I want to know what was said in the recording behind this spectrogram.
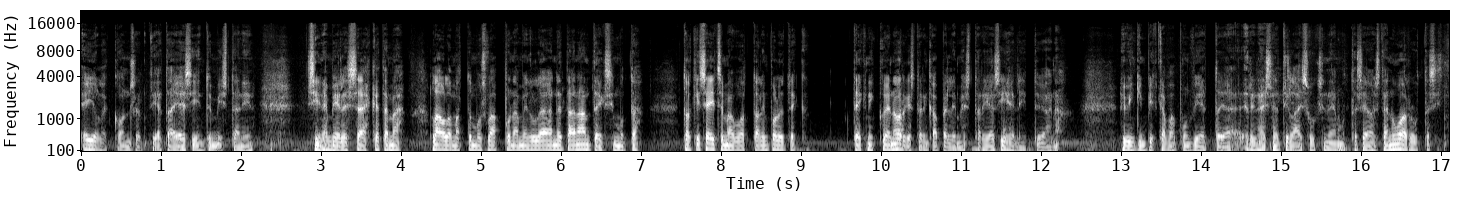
ei ole konserttia tai esiintymistä, niin siinä mielessä ehkä tämä laulamattomuus vappuna minulle annetaan anteeksi, mutta toki seitsemän vuotta olin polyteknikkojen orkesterin kapellimestari ja siihen liittyy aina hyvinkin pitkä vapun vietto ja erinäisinä tilaisuuksina, mutta se on sitä nuoruutta sitten.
